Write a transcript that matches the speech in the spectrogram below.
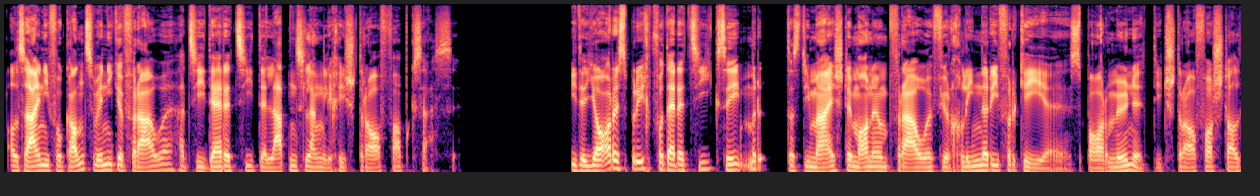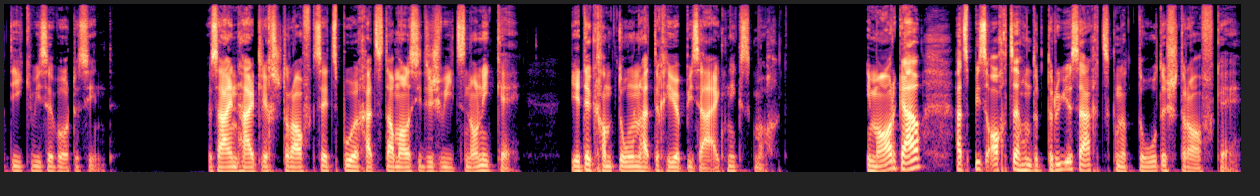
Als eine von ganz wenigen Frauen hat sie in dieser Zeit eine lebenslängliche Strafe abgesessen. In den Jahresbericht von dieser Zeit sieht man, dass die meisten Männer und Frauen für kleinere Vergehen ein paar Monate in die Strafanstalt eingewiesen worden sind. Ein einheitliches Strafgesetzbuch hat es damals in der Schweiz noch nicht gegeben. Jeder Kanton hat etwas Eigenes gemacht. Im Aargau hat es bis 1863 noch Todesstrafe gegeben.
